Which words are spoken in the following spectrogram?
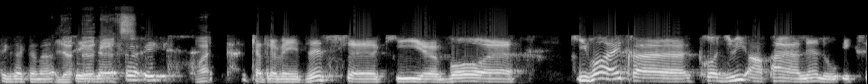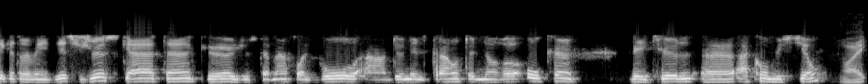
exactement. Le C'est EX. le EX Ouais. 90 euh, qui euh, va qui va être euh, produit en parallèle au XC90 jusqu'à temps que justement Volvo en 2030 n'aura aucun véhicule euh, à combustion. Oui.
